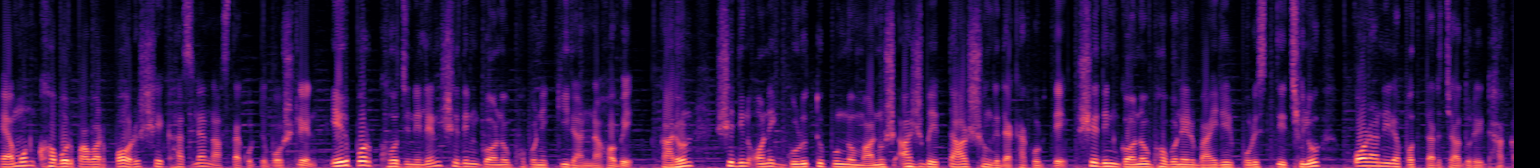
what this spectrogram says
এমন খবর পাওয়ার পর শেখ হাসিনা নাস্তা করতে বসলেন। এরপর খোঁজ নিলেন সেদিন গণভবনে কি রান্না হবে। কারণ সেদিন অনেক গুরুত্বপূর্ণ মানুষ আসবে তার সঙ্গে দেখা করতে। সেদিন গণভবনের বাইরের পরিস্থিতি ছিল কড়া নিরাপত্তার চাদরে ঢাকা।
